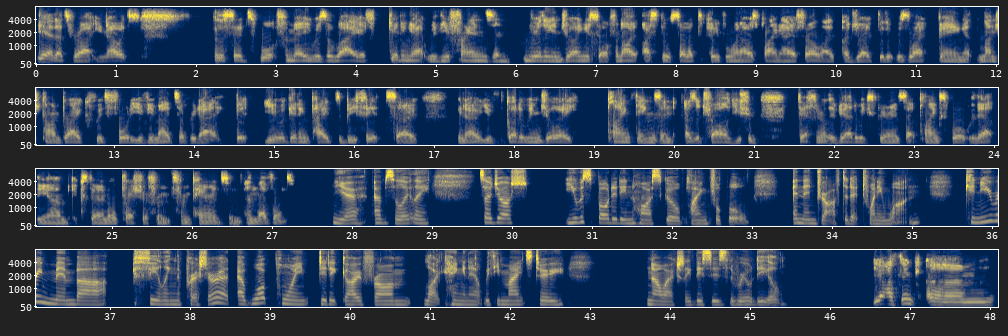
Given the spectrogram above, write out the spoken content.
Yeah, that's right. You know, it's, as I said, sport for me was a way of getting out with your friends and really enjoying yourself. And I, I still say that to people when I was playing AFL. I, I joked that it was like being at lunchtime break with 40 of your mates every day, but you were getting paid to be fit. So you know, you've got to enjoy playing things. And as a child, you should definitely be able to experience that playing sport without the um, external pressure from from parents and, and loved ones. Yeah, absolutely. So, Josh, you were spotted in high school playing football and then drafted at 21. Can you remember feeling the pressure? At, at what point did it go from like hanging out with your mates to, no, actually, this is the real deal? Yeah, I think um,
